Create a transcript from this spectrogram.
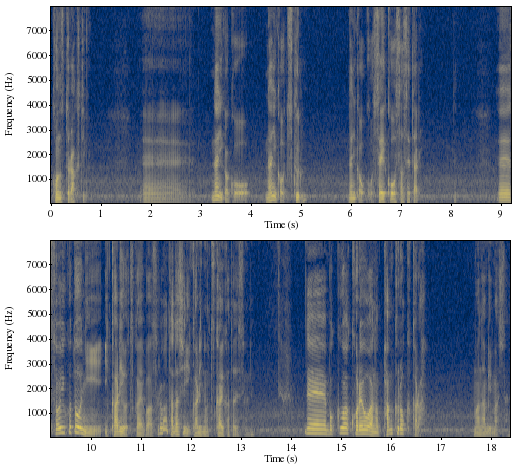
コンストラクティブ、えー何かこう何かを作る？何かをこう成功させたり、えー、そういうことに怒りを使えばそれは正しい怒りの使い方ですよね。で僕はこれをあのパンクロックから学びましたね。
